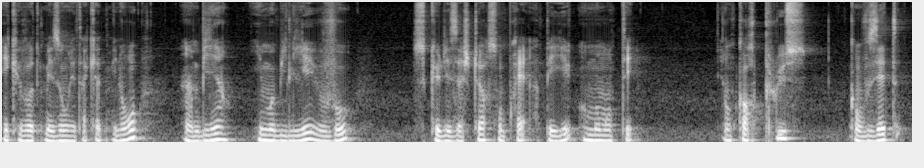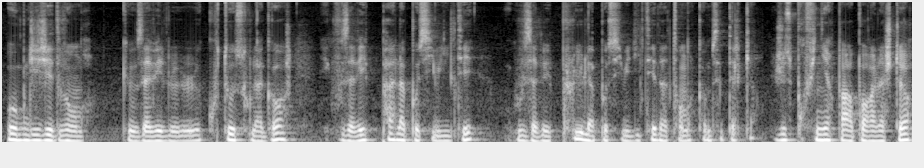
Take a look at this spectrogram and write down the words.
et que votre maison est à 4 000 euros, un bien immobilier vaut ce que les acheteurs sont prêts à payer au moment T. Et encore plus quand vous êtes obligé de vendre, que vous avez le, le couteau sous la gorge et que vous n'avez pas la possibilité vous n'avez plus la possibilité d'attendre comme c'était le cas. Juste pour finir par rapport à l'acheteur,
